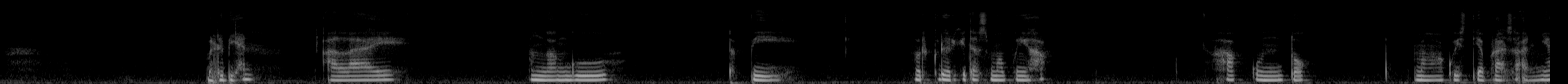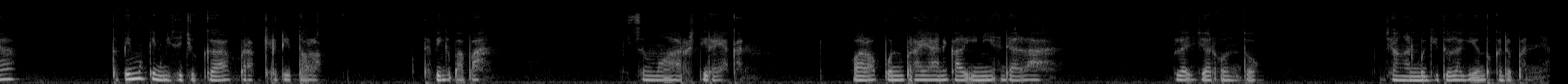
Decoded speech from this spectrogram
berlebihan, alay, mengganggu, tapi menurutku dari kita semua punya hak. Hak untuk mengakui setiap perasaannya, tapi mungkin bisa juga berakhir ditolak. Tapi gak apa-apa. Semua harus dirayakan. Walaupun perayaan kali ini adalah belajar untuk jangan begitu lagi untuk ke depannya.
